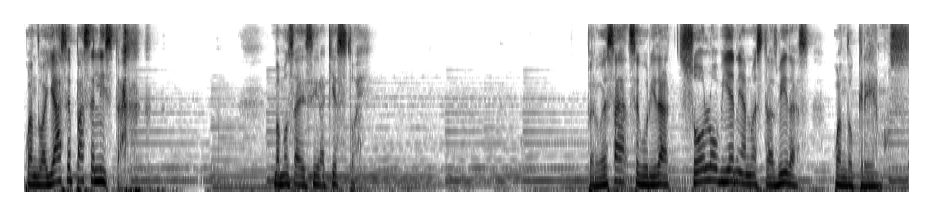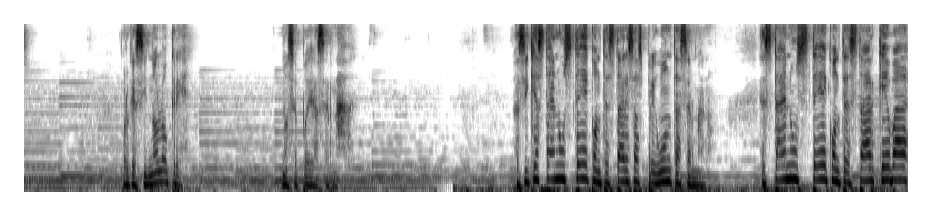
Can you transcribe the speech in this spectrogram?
cuando allá se pase lista, vamos a decir, aquí estoy. Pero esa seguridad solo viene a nuestras vidas cuando creemos. Porque si no lo cree, no se puede hacer nada. Así que está en usted contestar esas preguntas, hermano. Está en usted contestar qué van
